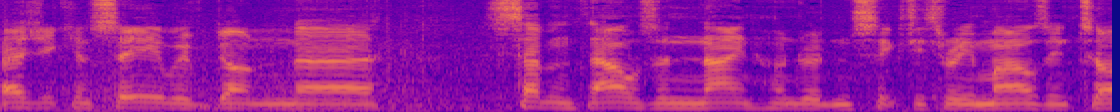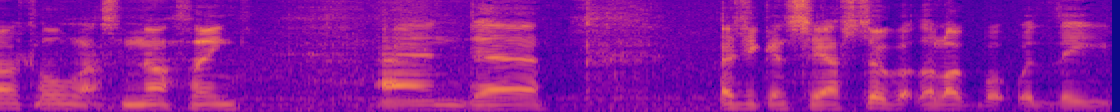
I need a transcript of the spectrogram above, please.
As you can see we've done uh, 7,963 miles in total. That's nothing. And uh, as you can see I've still got the logbook with the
